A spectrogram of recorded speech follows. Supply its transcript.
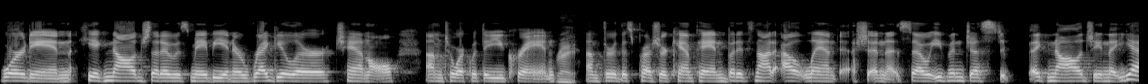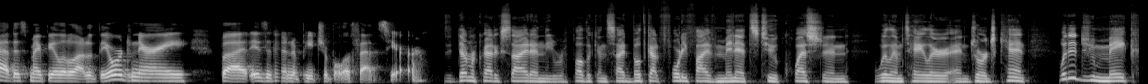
wording. He acknowledged that it was maybe an irregular channel um, to work with the Ukraine right. um, through this pressure campaign, but it's not outlandish. And so even just acknowledging that, yeah, this might be a little out of the ordinary, but is it an impeachable offense here? The Democratic side and the Republican side both got 45 minutes to question William Taylor and George Kent. What did you make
